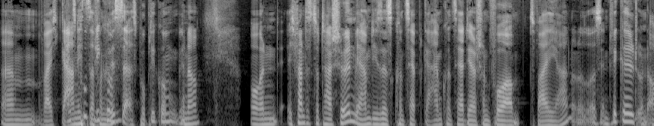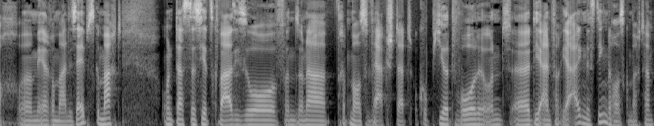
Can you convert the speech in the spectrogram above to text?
ähm, weil ich gar Als nichts Publikum. davon wusste als Publikum, genau. Und ich fand es total schön. Wir haben dieses Konzept Geheimkonzert ja schon vor zwei Jahren oder sowas entwickelt und auch äh, mehrere Male selbst gemacht. Und dass das jetzt quasi so von so einer Treppenhauswerkstatt okkupiert wurde und äh, die einfach ihr eigenes Ding daraus gemacht haben.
